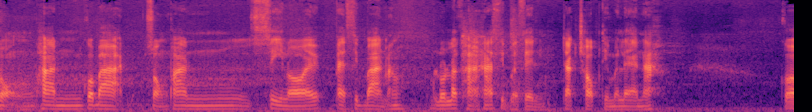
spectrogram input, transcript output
สองพันกว่าบาทสองพันสี่ร้อยแปดสิบาทมั้งลดราคาห้าสิบเปอร์เซ็นจากช็อปทิมเบอร์แลนด์นะ ก็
